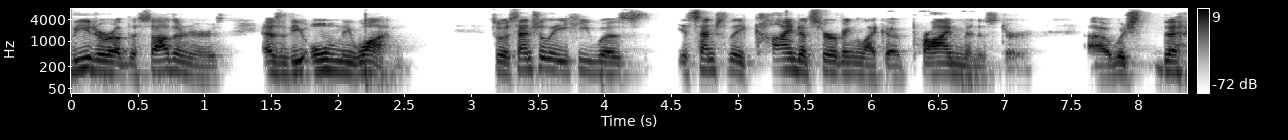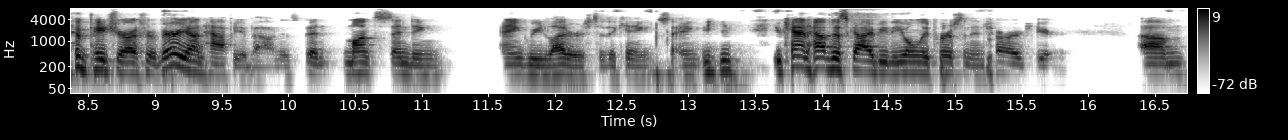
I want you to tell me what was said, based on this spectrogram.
leader of the Southerners as the only one. So essentially, he was essentially kind of serving like a prime minister, uh, which the patriarchs were very unhappy about. And it's been months sending angry letters to the king saying, you can't have this guy be the only person in charge here. Um,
